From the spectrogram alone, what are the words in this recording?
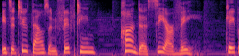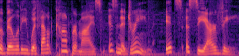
It's a 2015 Honda CRV. Capability without compromise isn't a dream, it's a CRV.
